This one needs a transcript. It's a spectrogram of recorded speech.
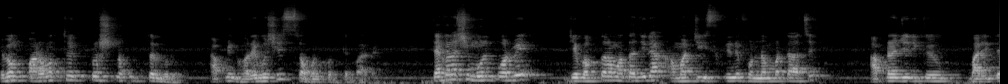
এবং পারমার্থিক প্রশ্ন উত্তরগুলো আপনি ঘরে বসে শ্রবণ করতে পারবেন। দেখুন, আসি মূল পর্বে যে ভক্তরা, মাতাজিরা, আমার যে স্ক্রিনে ফোন নাম্বারটা আছে আপনারা যদি কেউ বাড়িতে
